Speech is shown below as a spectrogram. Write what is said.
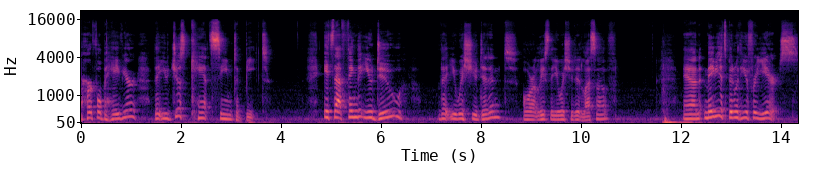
hurtful behavior that you just can't seem to beat. It's that thing that you do that you wish you didn't, or at least that you wish you did less of. And maybe it's been with you for years.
